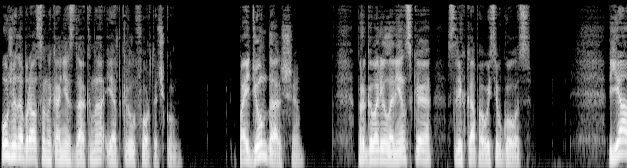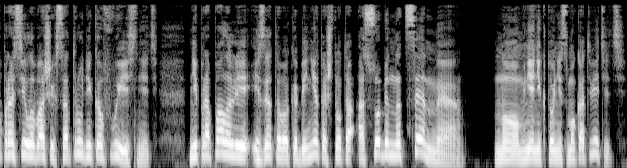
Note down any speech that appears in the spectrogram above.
Он же добрался наконец до окна и открыл форточку. «Пойдем дальше», — проговорила Ленская, слегка повысив голос. «Я просила ваших сотрудников выяснить, не пропало ли из этого кабинета что-то особенно ценное, но мне никто не смог ответить».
